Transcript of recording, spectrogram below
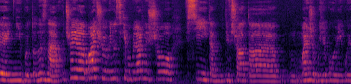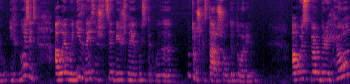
е, нібито не знаю. Хоча я бачу, він настільки популярний, що всі там дівчата майже будь-якого віку їх- носять. Але мені здається, що це більш на якусь таку е, ну, трошки старшу аудиторію. А ось Burberry Her, е,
